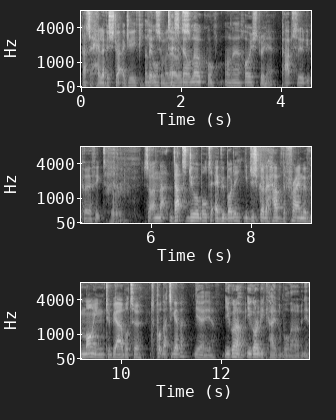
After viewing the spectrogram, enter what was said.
That's a hell of a strategy if you A get some of those. Tesco local on a high street. Yeah, absolutely perfect. So and that that's doable to everybody. You've just got to have the frame of mind to be able to, to put that together. Yeah, yeah. You got to you got to be capable though, haven't you?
